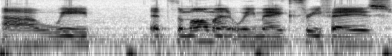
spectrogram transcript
Uh, we, at the moment, we make three-phase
